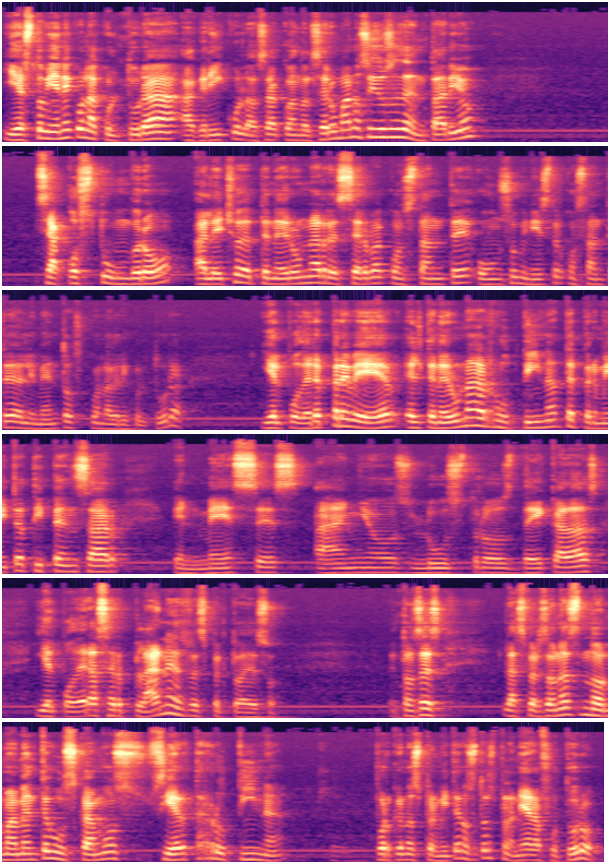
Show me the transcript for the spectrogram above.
y esto viene con la cultura agrícola, o sea, cuando el ser humano se hizo sedentario, se acostumbró al hecho de tener una reserva constante o un suministro constante de alimentos con la agricultura. Y el poder prever, el tener una rutina te permite a ti pensar en meses, años, lustros, décadas y el poder hacer planes respecto a eso. Entonces, las personas normalmente buscamos cierta rutina porque nos permite a nosotros planear a futuro.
